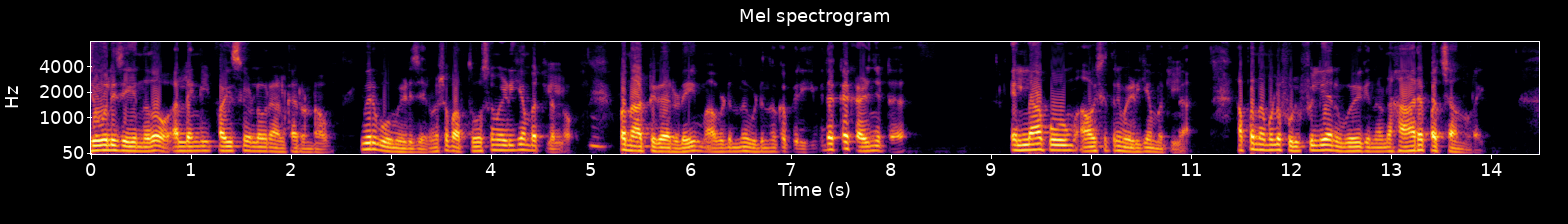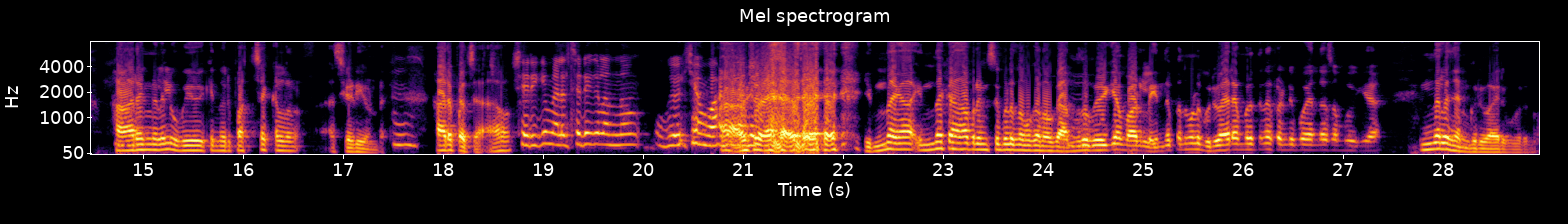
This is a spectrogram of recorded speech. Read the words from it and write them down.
ജോലി ചെയ്യുന്നതോ അല്ലെങ്കിൽ പൈസയുള്ള ഒരാൾക്കാരുണ്ടാവും. ഇവർ ഭൂമി മേടിച്ചു തരും. പക്ഷെ പത്ത് ദിവസം മേടിക്കാൻ പറ്റില്ലല്ലോ. അപ്പൊ നാട്ടുകാരുടെയും അവിടുന്ന് ഇവിടുന്ന് ഒക്കെ പിരിക്കും. ഇതൊക്കെ കഴിഞ്ഞിട്ട് എല്ലാ പൂവും ആവശ്യത്തിന് മേടിക്കാൻ പറ്റില്ല. അപ്പൊ നമ്മൾ ഫുൾഫിൽ ചെയ്യാൻ ഉപയോഗിക്കുന്നതാണ് ഹാരപ്പച്ച എന്ന് പറയും. ഹാരങ്ങളിൽ ഉപയോഗിക്കുന്ന ഒരു പച്ച കളർ ചെടിയുണ്ട്. ഹാരപ്പച്ച. ശരിക്കും മലച്ചെടികളൊന്നും ഉപയോഗിക്കാൻ പാടില്ല ഇന്ന ഇന്നൊക്കെ ആ പ്രിൻസിപ്പിൾ നമുക്ക് നോക്കാം. അന്നത് ഉപയോഗിക്കാൻ പാടില്ല. ഇന്നിപ്പോ നമ്മൾ ഗുരുവായൂരമ്പലത്തിന്റെ ഫ്രണ്ടിൽ പോയാൽ എന്താ സംഭവിക്കുക? ഇന്നലെ ഞാൻ ഗുരുവായൂർ പോയിരുന്നു.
